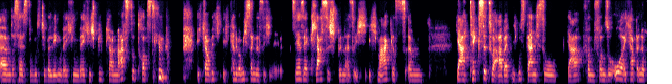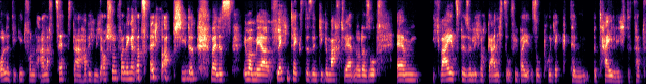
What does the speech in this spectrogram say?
Ähm, das heißt, du musst überlegen, welchen, welchen Spielplan machst du trotzdem. Ich glaube, ich, ich kann über mich sagen, dass ich sehr, sehr klassisch bin. Also ich, ich mag es, ähm, ja, Texte zu erarbeiten. Ich muss gar nicht so, ja, von, von so, oh, ich habe eine Rolle, die geht von A nach Z. Da habe ich mich auch schon vor längerer Zeit verabschiedet, weil es immer mehr Flächentexte sind, die gemacht werden oder so. Ähm, ich war jetzt persönlich noch gar nicht so viel bei so Projekten beteiligt. Das hat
